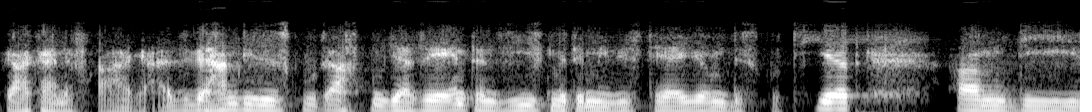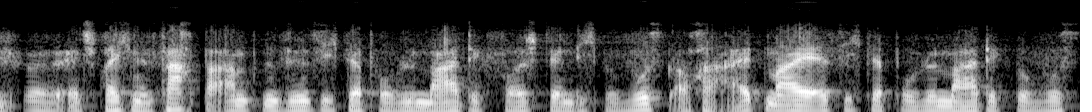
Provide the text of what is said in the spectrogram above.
gar keine Frage. Also wir haben dieses Gutachten ja sehr intensiv mit dem Ministerium diskutiert. Ähm, die äh, entsprechenden Fachbeamten sind sich der Problematik vollständig bewusst. Auch Herr Altmaier ist sich der Problematik bewusst.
